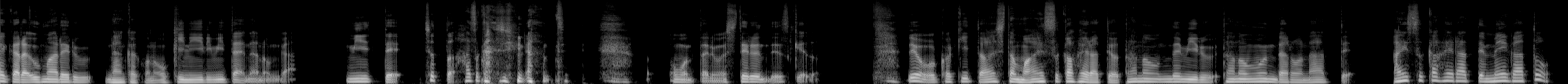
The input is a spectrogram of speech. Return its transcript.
違いから生まれるなんかこのお気に入りみたいなのが見えて、ちょっと恥ずかしいなって 思ったりもしてるんですけど。でも僕はきっと明日もアイスカフェラテを頼んでみる、頼むんだろうなって。アイスカフェラテメガと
